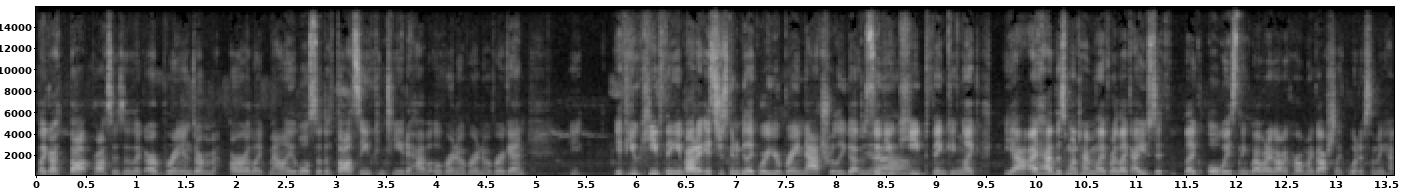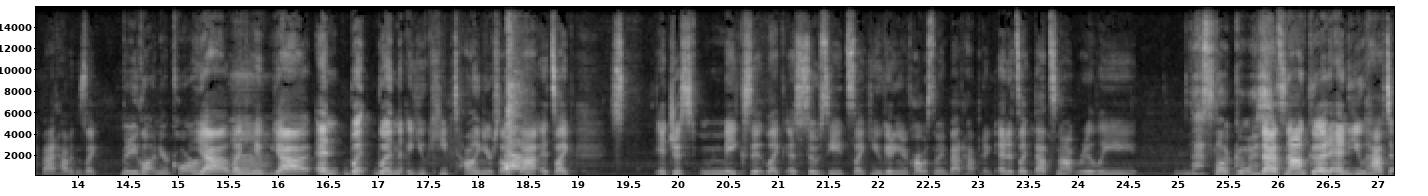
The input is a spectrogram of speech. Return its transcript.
like our thought processes like our brains are are like malleable so the thoughts that you continue to have over and over and over again if you keep thinking about it it's just going to be like where your brain naturally goes. So if you keep thinking like yeah i had this one time in life where like i used to like always think about when i got my car oh my gosh like what if something ha- bad happens? Like When you got in your car? yeah like it, yeah. And but when you keep telling yourself that it's like it just makes it like associates like you getting in your car with something bad happening. And it's like that's not really That's not good. that's not good and you have to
